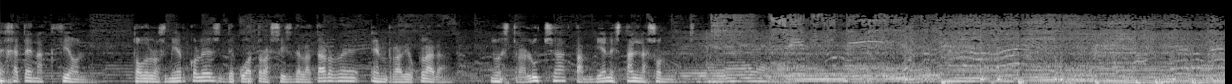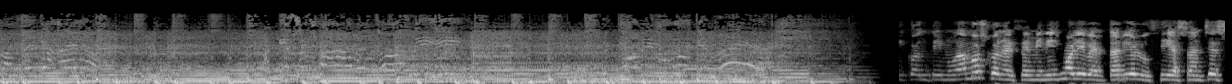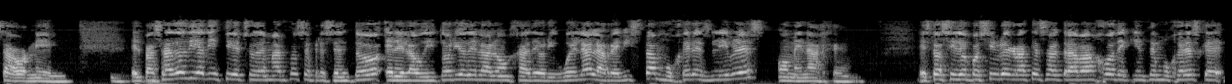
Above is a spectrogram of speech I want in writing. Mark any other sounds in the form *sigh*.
CGT en acción, todos los miércoles de 4 a 6 de la tarde en Radio Clara. Nuestra lucha también está en las ondas. Continuamos con el feminismo libertario Lucía Sánchez Saornil. El pasado día 18 de marzo se presentó en el auditorio de la Lonja de Orihuela la revista Mujeres Libres Homenaje. Esto ha sido posible gracias al trabajo de 15 mujeres que,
